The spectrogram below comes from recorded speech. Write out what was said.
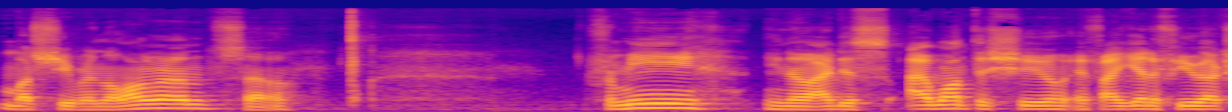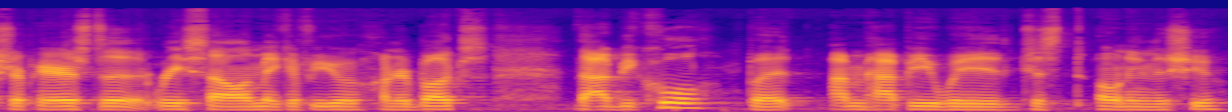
much cheaper in the long run. So, for me, you know, I just I want the shoe. If I get a few extra pairs to resell and make a few hundred bucks, that'd be cool. But I'm happy with just owning the shoe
